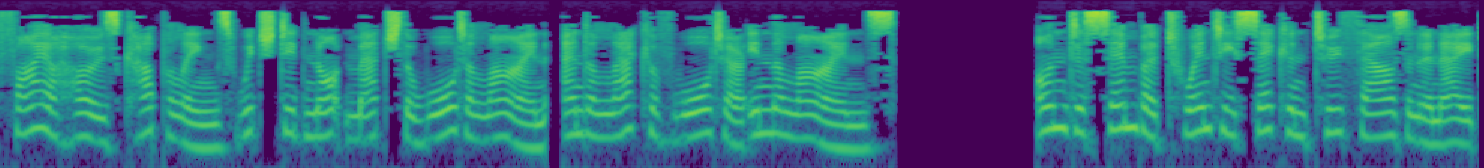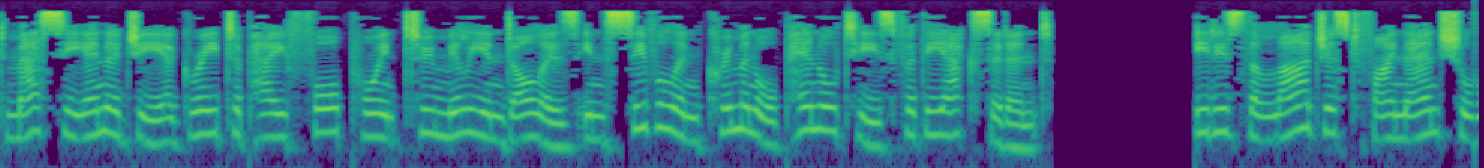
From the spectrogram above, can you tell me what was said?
fire hose couplings which did not match the water line, and a lack of water in the lines. On December 22, 2008 Massey Energy agreed to pay $4.2 million in civil and criminal penalties for the accident. It is the largest financial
